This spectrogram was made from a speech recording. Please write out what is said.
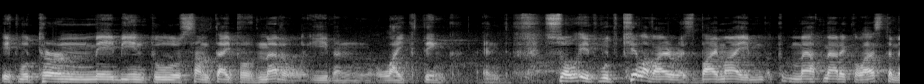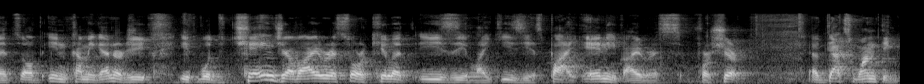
It would turn maybe into some type of metal, even like thing. And so it would kill a virus by my mathematical estimates of incoming energy. It would change a virus or kill it easy, like easy as pie, any virus for sure. Uh, that's one thing.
